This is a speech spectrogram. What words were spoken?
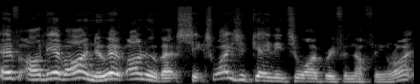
Ever, hardly ever. I knew it. I knew about six ways of getting into Highbury for nothing, right?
